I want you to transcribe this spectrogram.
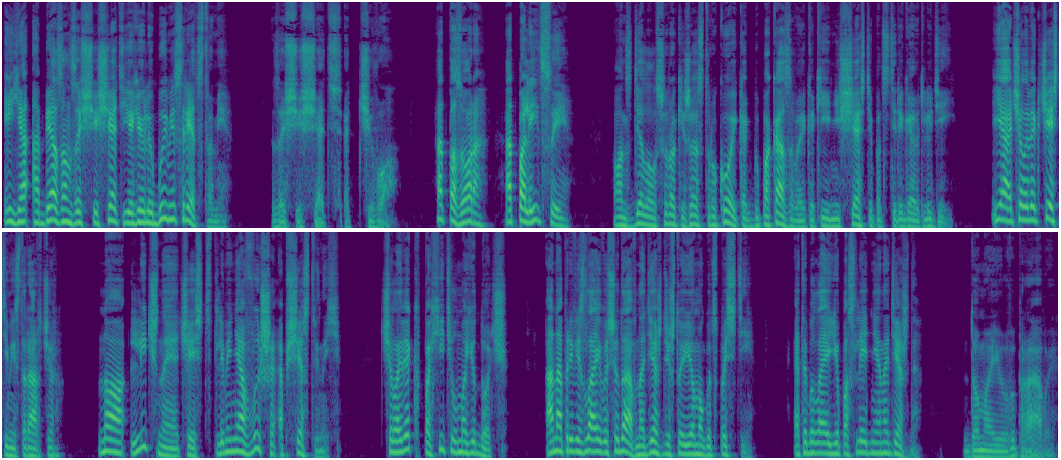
и я обязан защищать ее любыми средствами». «Защищать от чего?» «От позора, от полиции». Он сделал широкий жест рукой, как бы показывая, какие несчастья подстерегают людей. «Я человек чести, мистер Арчер. Но личная честь для меня выше общественной. Человек похитил мою дочь. Она привезла его сюда в надежде, что ее могут спасти. Это была ее последняя надежда. Думаю, вы правы.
